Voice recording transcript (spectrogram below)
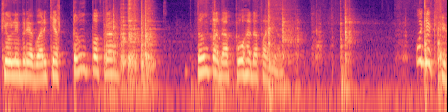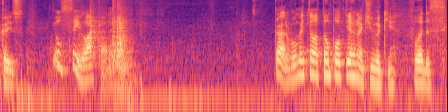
Que eu lembrei agora que é tampa pra. Tampa da porra da panela. Onde é que fica isso? Eu sei lá, cara. Cara, vou meter uma tampa alternativa aqui. Foda-se.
